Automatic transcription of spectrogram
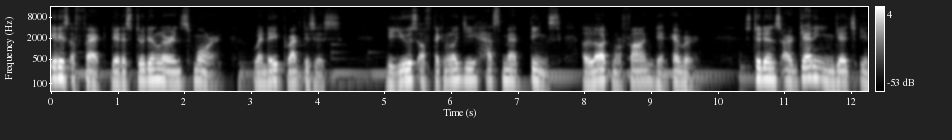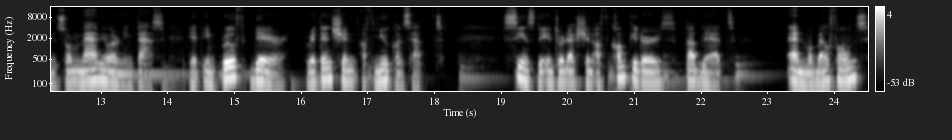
It is a fact that a student learns more when they practices. The use of technology has made things a lot more fun than ever. Students are getting engaged in so many learning tasks that improve their retention of new concepts. Since the introduction of computers, tablets, and mobile phones,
